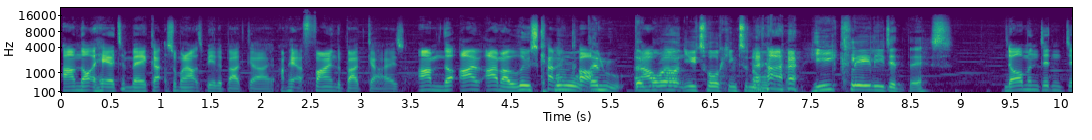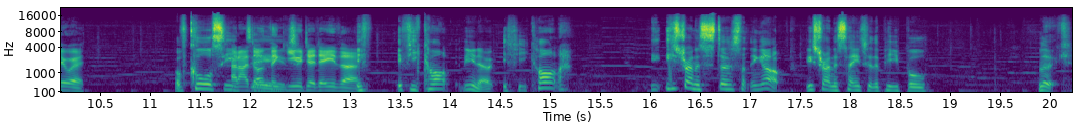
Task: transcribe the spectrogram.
I'm not here to make someone out to be the bad guy. I'm here to find the bad guys. I'm not. I'm, I'm a loose cannon Ooh, cop. then then why will- aren't you talking to Norman? then? he clearly did this. Norman didn't do it, Of course he did. and I did. don't think you did either. If if he can't, you know, if he can't, he's trying to stir something up. He's trying to say to the people, look,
